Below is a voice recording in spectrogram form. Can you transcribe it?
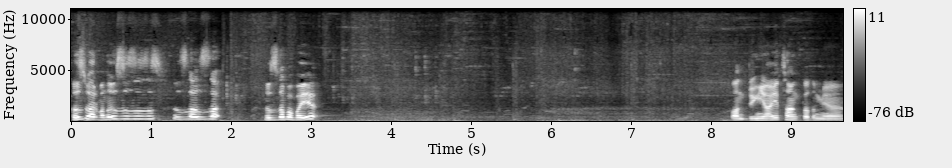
Hız ver bana hız hız hız hız. Hızla hızla. Hızla babayı. Lan dünyayı tankladım ya.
